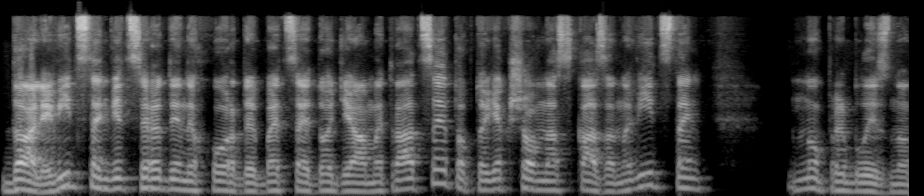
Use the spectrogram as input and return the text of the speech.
Далі, відстань від середини хорди BC до діаметра АЦ. Тобто, якщо в нас сказано відстань, ну, приблизно,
